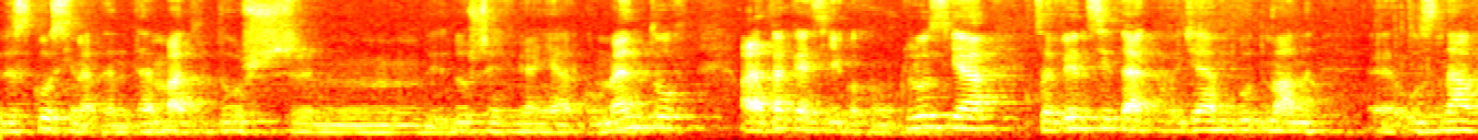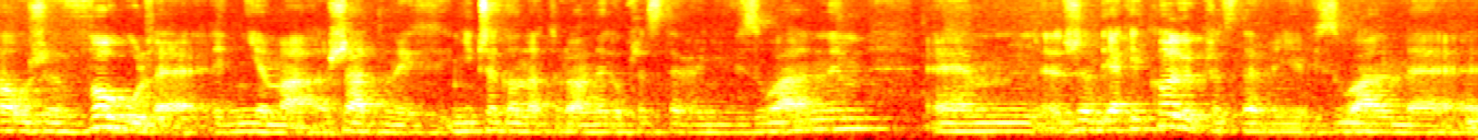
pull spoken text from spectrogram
dyskusji na ten temat, dłuższej wymianie argumentów, ale taka jest jego konkluzja. Co więcej, tak jak powiedziałem, Goodman e, uznawał, że w ogóle nie ma żadnych, niczego naturalnego w przedstawieniu wizualnym, że jakiekolwiek przedstawienie wizualne, e,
